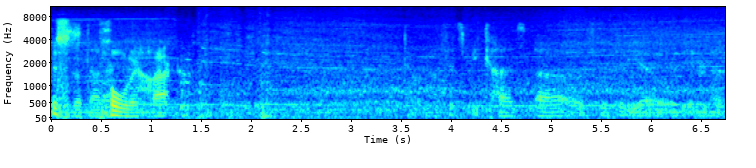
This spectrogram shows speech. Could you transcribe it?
This is Just done it appalling now. map. Don't know if it's because of the video or the internet.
